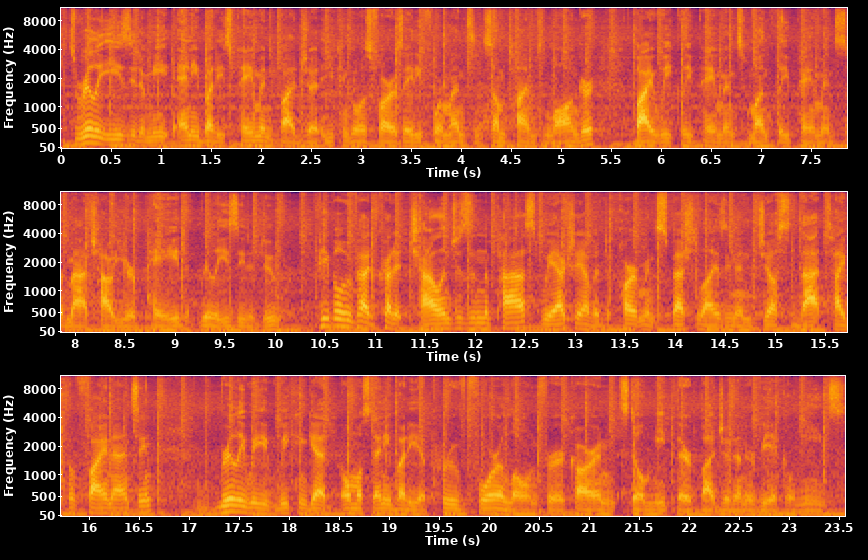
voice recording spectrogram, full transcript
It's really easy to meet anybody's payment budget. You can go as far as 84 months and sometimes longer. Bi-weekly payments, monthly payments to match how you're paid. Really easy to do. People who've had credit challenges in the past, we actually have a department specializing in just that type of financing really we, we can get almost anybody approved for a loan for a car and still meet their budget and their vehicle needs.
